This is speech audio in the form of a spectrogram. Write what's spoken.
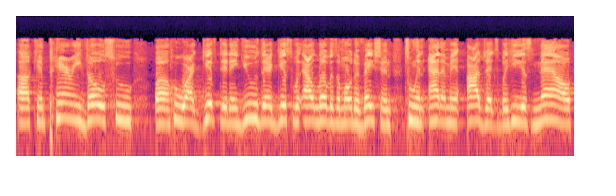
uh, comparing those who uh, who are gifted and use their gifts without love as a motivation to inanimate objects, but he is now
